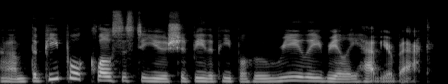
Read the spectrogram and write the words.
Um, the people closest to you should be the people who really, really have your back.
